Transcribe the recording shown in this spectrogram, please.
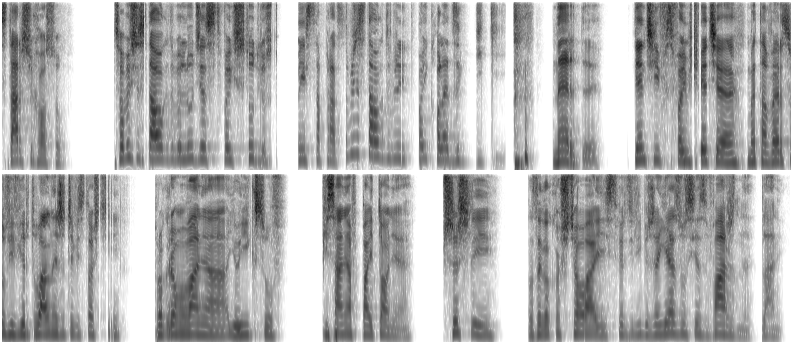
starszych osób. Co by się stało, gdyby ludzie z Twoich studiów, miejsca pracy, co by się stało, gdyby Twoi koledzy geeki nerdy, klienci w swoim świecie metaversów i wirtualnej rzeczywistości, programowania UX-ów, pisania w Pythonie, przyszli do tego kościoła i stwierdziliby, że Jezus jest ważny dla nich.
